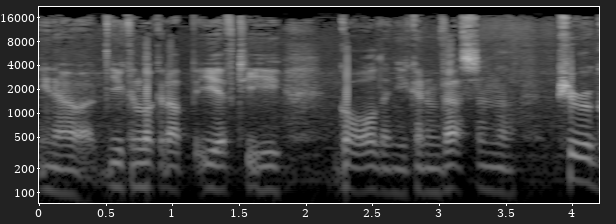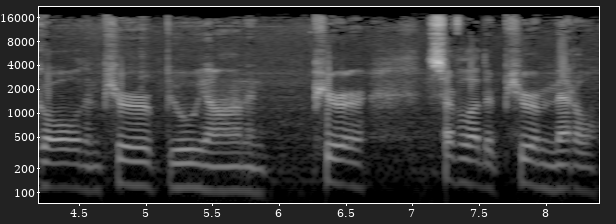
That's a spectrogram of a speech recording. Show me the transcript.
you know, you can look it up EFT gold, and you can invest in the pure gold and pure bullion and pure several other pure metal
